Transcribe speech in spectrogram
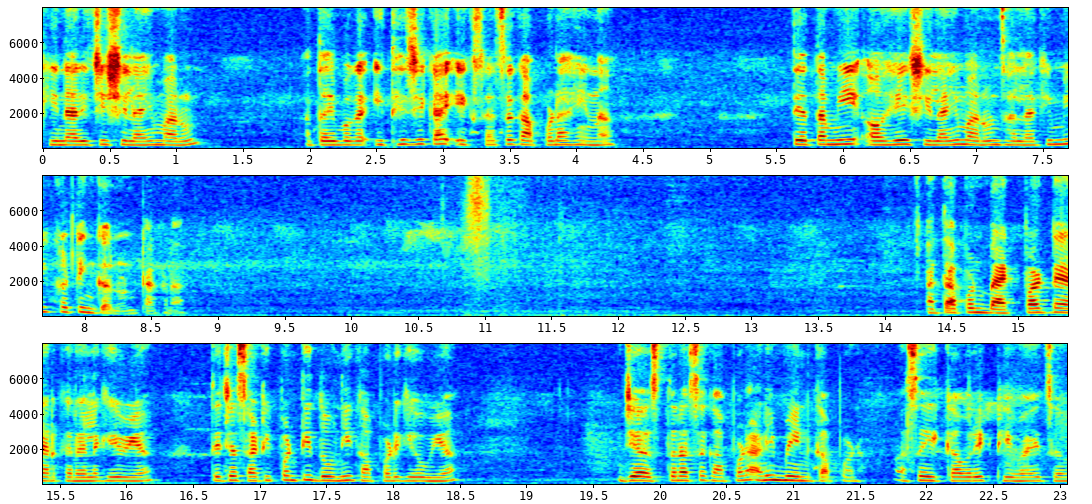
किनारीची शिलाई मारून. आता हे बघा इथे जे काय एक्स्ट्राचं कापड आहे ना ते आता मी हे शिलाई मारून झालं की मी कटिंग करून टाकणार. आता आपण बॅक पार्ट तयार करायला घेऊया. त्याच्यासाठी पण ती दोन्ही कापड घेऊया. जे अस्तराचं कापड आणि मेन कापड. असं एकावर एक ठेवायचं.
